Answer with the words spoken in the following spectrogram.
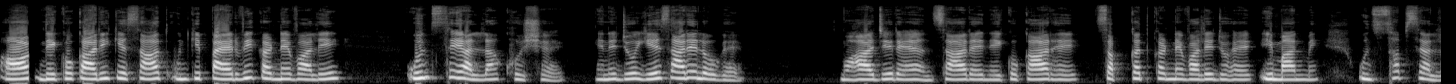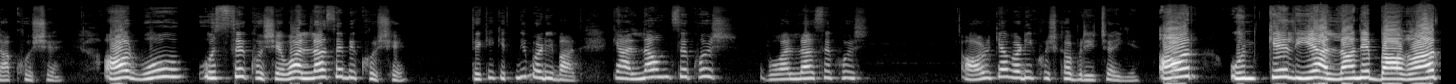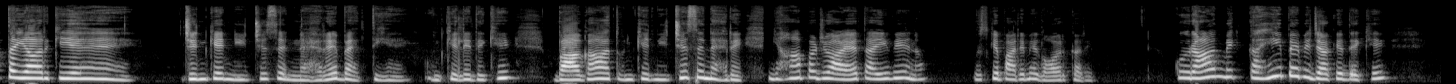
اور نیکوکاری کے ساتھ ان کی پیروی کرنے والے، ان سے اللہ خوش ہے۔ یعنی جو یہ سارے لوگ ہیں مہاجر ہیں، انصار ہے نیکوکار ہے سبقت کرنے والے جو ہے ایمان میں، ان سب سے اللہ خوش ہے اور وہ اس سے خوش ہے وہ اللہ سے بھی خوش ہے دیکھیے کتنی بڑی بات، کہ اللہ ان سے خوش، وہ اللہ سے خوش۔ اور کیا بڑی خوشخبری چاہیے۔ اور ان کے لیے اللہ نے باغات تیار کیے ہیں، جن کے نیچے سے نہریں بہتی ہیں۔ ان کے لیے دیکھیں، باغات ان کے نیچے سے نہریں۔ یہاں پر جو آیت آئی ہوئی ہے نا اس کے بارے میں غور کریں۔ قرآن میں کہیں پہ بھی جا کے دیکھیں،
